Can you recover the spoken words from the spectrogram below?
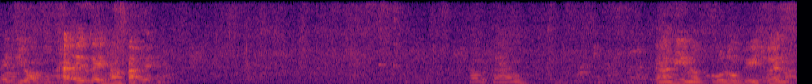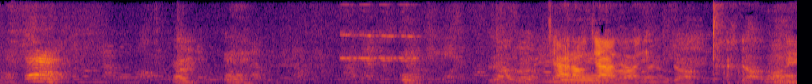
ပဲကြည့်အောင်အဲ့ဒါကြိုက်ထားပါလေဟုတ်ကဲ့တန်ပြီးတော့ကိုလုံးဘေးဆွဲမှာနော်ရပြီကြာသွားပြီကြာကြာသွားပြီ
